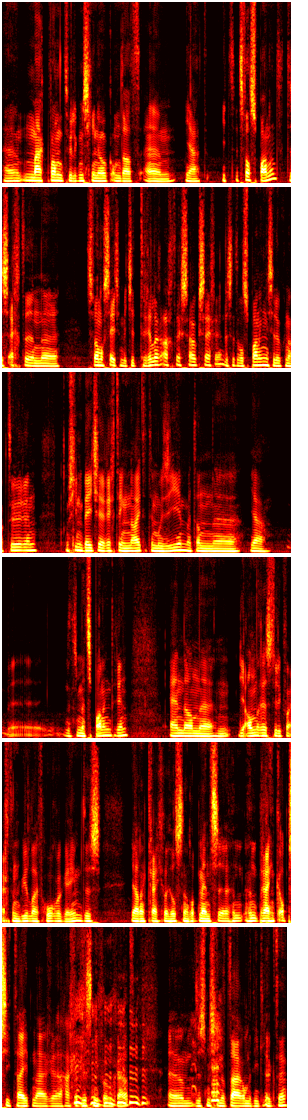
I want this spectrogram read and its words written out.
Ehm, maar kwam natuurlijk misschien ook omdat, ehm, ja, het, het, is wel spannend. Het is echt een, eh, het is wel nog steeds een beetje thrillerachtig, zou ik zeggen. Er zit wel spanning, er zit ook een acteur in. Misschien een beetje richting Night at the Museum, met dan, eh, ja, met, met spanning erin. En dan, ehm, die andere is natuurlijk wel echt een real-life horror game. Dus ja, dan krijg je wel heel snel dat mensen hun, hun breincapaciteit naar uh, hagedisniveau gaat. Ehm, dus misschien dat daarom het niet lukte.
